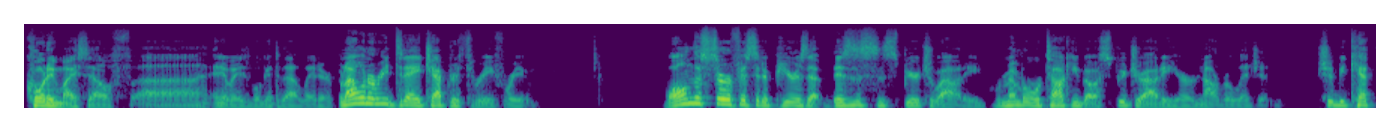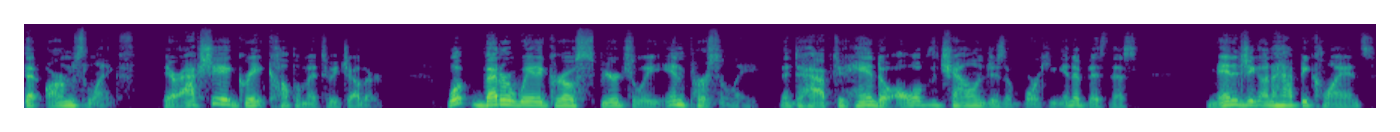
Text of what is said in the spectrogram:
quoting myself. Uh, anyways, we'll get to that later. But I want to read today chapter three for you. While on the surface it appears that business and spirituality, remember we're talking about spirituality here, not religion, should be kept at arm's length. They are actually a great complement to each other. What better way to grow spiritually and personally than to have to handle all of the challenges of working in a business, managing unhappy clients,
